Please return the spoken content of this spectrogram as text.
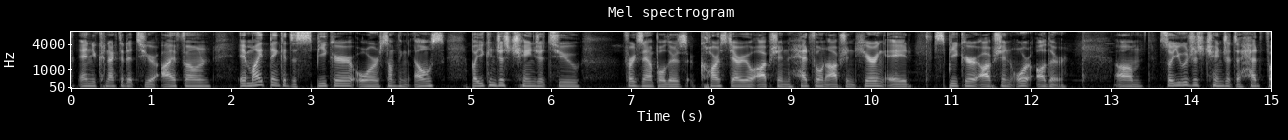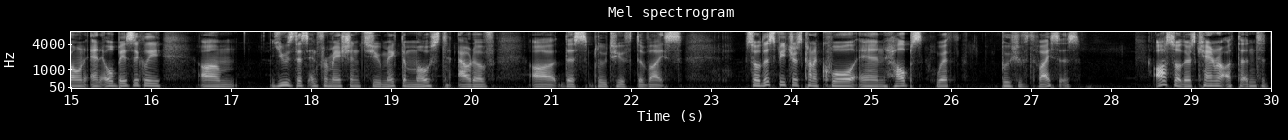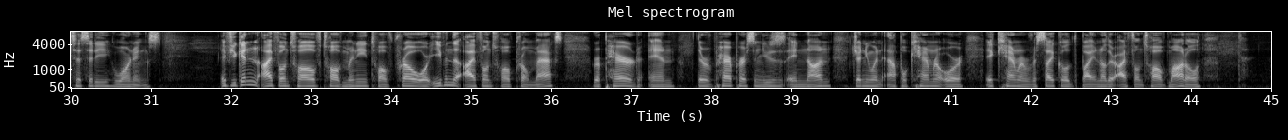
and you connected it to your iPhone, it might think it's a speaker or something else, but you can just change it to, for example, there's car stereo option, headphone option, hearing aid, speaker option, or other. Um, so you would just change it to headphone, and it will basically um, use this information to make the most out of uh, this Bluetooth device. So this feature is kind of cool and helps with Bluetooth devices. Also, there's camera authenticity warnings. If you get an iPhone 12, 12 mini, 12 Pro, or even the iPhone 12 Pro Max repaired and the repair person uses a non genuine Apple camera or a camera recycled by another iPhone 12 model,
